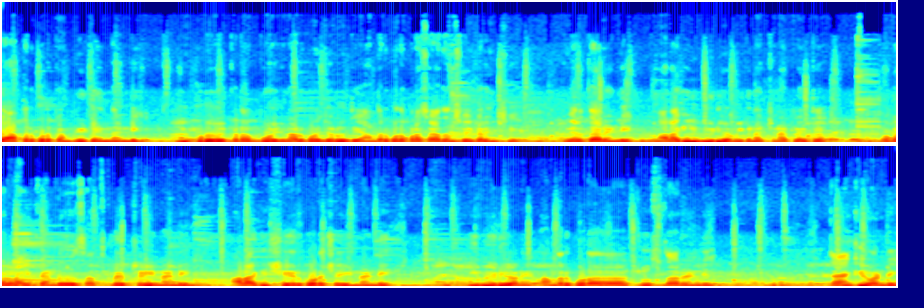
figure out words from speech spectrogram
యాత్ర కూడా కంప్లీట్ అయిందండి. ఇప్పుడు ఇక్కడ భోజనాలు కూడా జరుగుతాయి. అందరూ కూడా ప్రసాదం స్వీకరించి వెళ్తారండి. అలాగే ఈ వీడియో మీకు నచ్చినట్లయితే ఒక లైక్ అండ్ సబ్స్క్రైబ్ చేయండి అలాగే షేర్ కూడా చేయండి ఈ వీడియోని అందరూ కూడా చూస్తారండి. థ్యాంక్ యూ అండి.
